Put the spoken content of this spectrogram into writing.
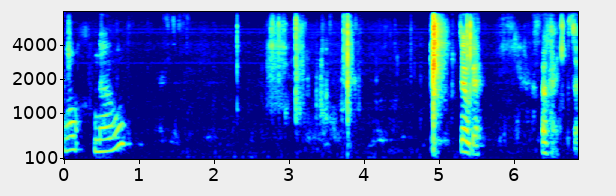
Well, no. There we go. Okay, so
